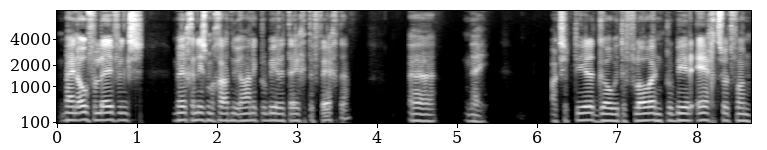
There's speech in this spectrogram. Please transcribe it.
mijn overlevingsmechanisme gaat nu aan. Ik probeer er tegen te vechten. Eh, nee, accepteer het, go with the flow en probeer echt soort van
